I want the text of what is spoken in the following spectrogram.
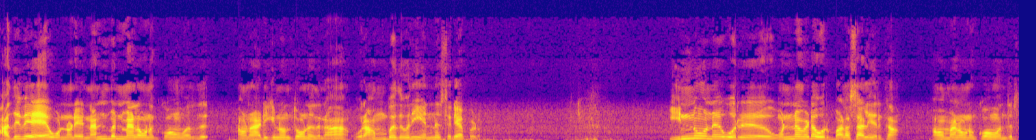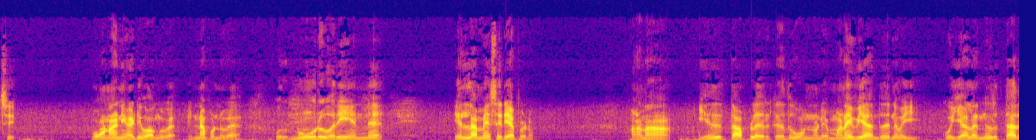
அதுவே உன்னுடைய நண்பன் மேலே உனக்கு கோவம் வருது. அவனை அடிக்கணும்னு தோணுதுன்னா ஒரு ஐம்பது வரையும் என்ன சரியாக போயிடும். இன்னொன்று ஒரு உன்னை விட ஒரு பலசாலி இருக்கான். அவன் மேலே உனக்கு கோவம் வந்துருச்சு. போனால் நீ அடி வாங்குவ. என்ன பண்ணுவ? ஒரு நூறு வரி என்ன எல்லாமே சரியாக போயிடும். ஆனால் எதிர்த்தாப்பில் இருக்கிறது உன்னுடைய மனைவியாக இருந்ததுன்னு வை. கொய்யால நிறுத்தாத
